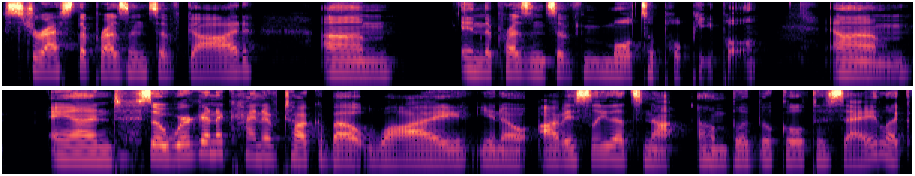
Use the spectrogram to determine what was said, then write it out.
stress the presence of God um, in the presence of multiple people. Um, and so we're going to kind of talk about why, you know, obviously that's not unbiblical to say. Like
